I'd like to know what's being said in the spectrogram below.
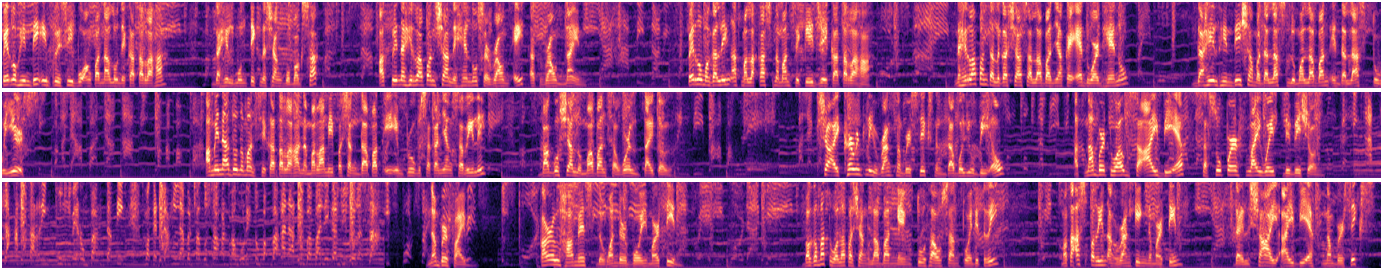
Pero hindi impresibo ang panalo ni Cataraha dahil muntik na siyang bumagsak at pinahirapan siya ni Heno sa round 8 at round 9. Pero magaling at malakas naman si KJ Cataraha. Nahirapan talaga siya sa laban niya kay Edward Heno dahil hindi siya madalas lumalaban in the last 2 years. Aminado naman si Cataraha na marami pa siyang dapat i-improve sa kanyang sarili bago siya lumaban sa world title. Siya ay currently ranked number 6 ng WBO at number 12 sa IBF sa Super Flyweight Division. Number 5, Carl James the Wonder Boy Martin. Bagamat wala pa siyang laban ngayong 2023, mataas pa rin ang ranking ni Martin dahil siya ay IBF number 6,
